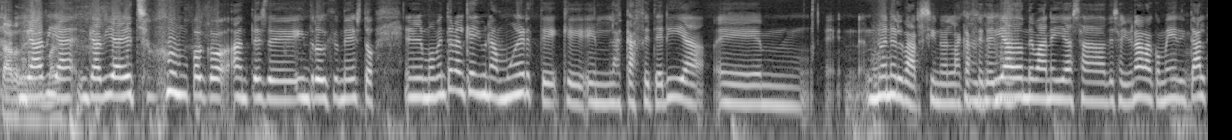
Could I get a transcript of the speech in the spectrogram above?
Tarde, Gaby, vale. ha, Gaby ha hecho un poco antes de introducción de esto, en el momento en el que hay una muerte, que en la cafetería, eh, no en el bar, sino en la cafetería donde van ellas a desayunar, a comer y tal,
